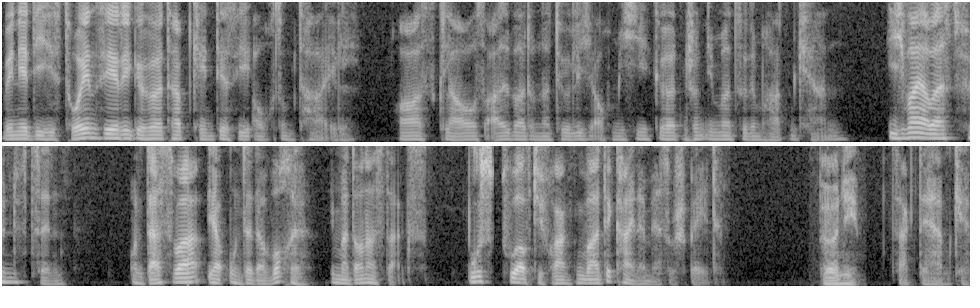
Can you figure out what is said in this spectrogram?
Wenn ihr die Historienserie gehört habt, kennt ihr sie auch zum Teil. Horst, Klaus, Albert und natürlich auch Michi gehörten schon immer zu dem harten Kern. Ich war ja aber erst 15. Und das war ja unter der Woche, immer donnerstags. Bus fuhr auf die Frankenwarte keiner mehr so spät. Bernie, sagte Hermke,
